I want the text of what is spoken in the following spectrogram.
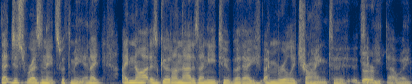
That just resonates with me. And I, I'm not as good on that as I need to, but I, I'm really trying to, to eat that way.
